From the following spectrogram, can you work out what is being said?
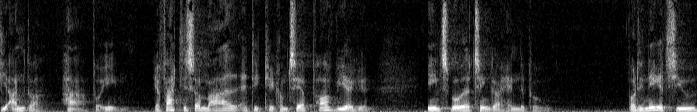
de andre har på en. Ja, faktisk så meget, at det kan komme til at påvirke ens måde at tænke og handle på. Hvor det negative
